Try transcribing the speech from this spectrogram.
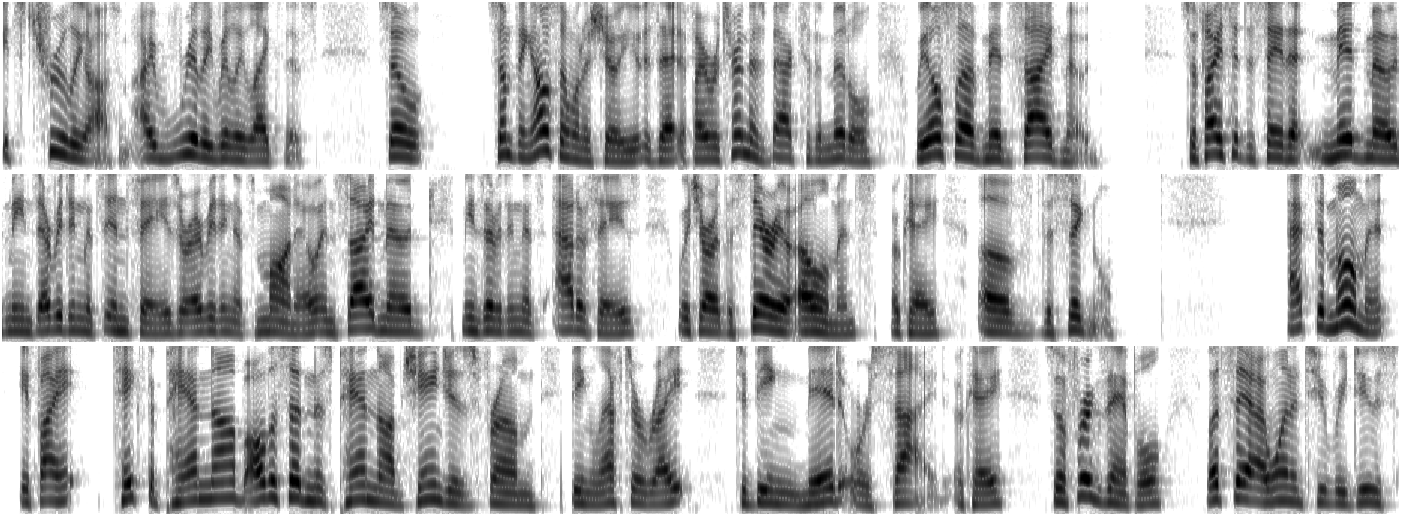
It's truly awesome. I really, really like this. So Something else I want to show you is that if I return this back to the middle, we also have mid-side mode. Suffice it to say that mid mode means everything that's in phase or everything that's mono, and side mode means everything that's out of phase, which are the stereo elements, okay, of the signal. At the moment, if I take the pan knob, all of a sudden this pan knob changes from being left or right to being mid or side, okay? So for example, let's say I wanted to reduce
